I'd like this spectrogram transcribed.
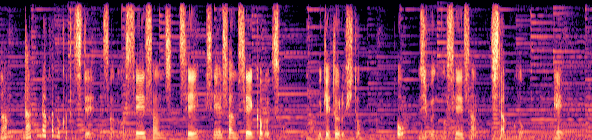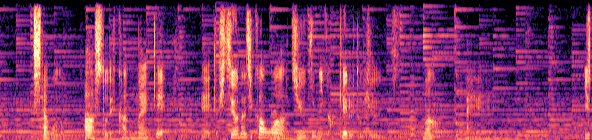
何らかの形でその生産生産成果物を受け取る人と自分の生産したものへしたものファーストで考えて、えーと、必要な時間は十分にかけるという、まあ、えー、言っ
